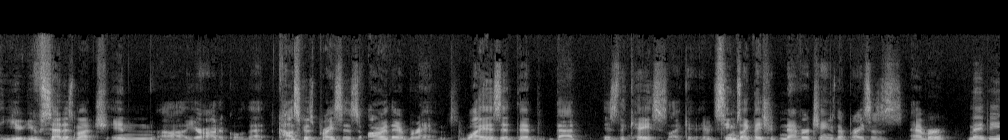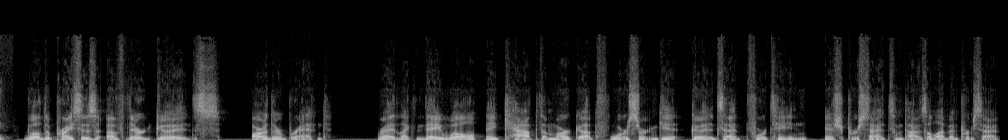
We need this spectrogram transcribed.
you. You've said as much in uh, your article that Costco's prices are their brand. Why is it that that is the case? Like it, it seems like they should never change their prices ever. Maybe. Well, the prices of their goods are their brand, right? Like they will they cap the markup for certain get goods at fourteen ish percent, sometimes eleven percent.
